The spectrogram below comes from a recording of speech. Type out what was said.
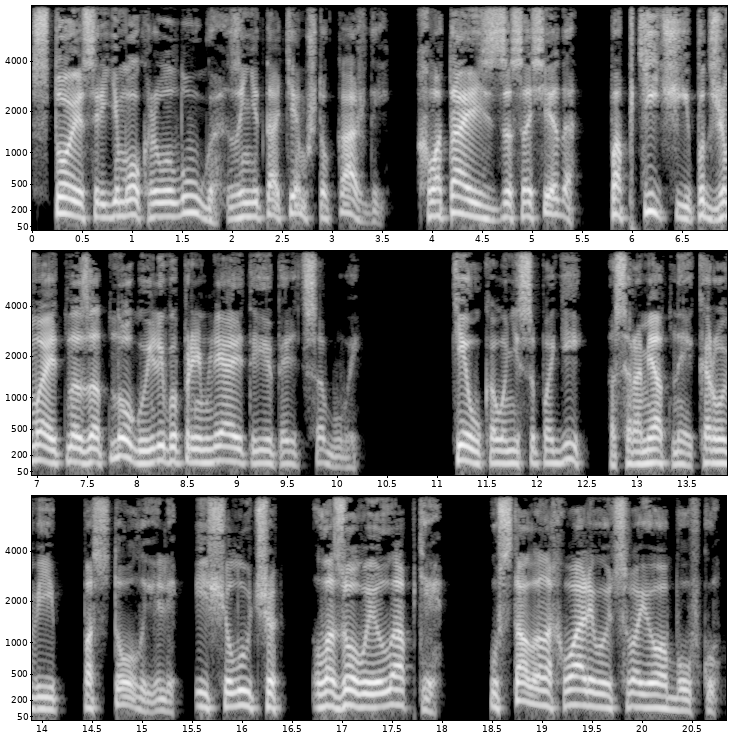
стоя среди мокрого луга, занята тем, что каждый, хватаясь за соседа, по птичьи поджимает назад ногу или выпрямляет ее перед собой. Те, у кого не сапоги, а сыромятные коровьи постолы или, еще лучше, лозовые лапти, устало нахваливают свою обувку,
